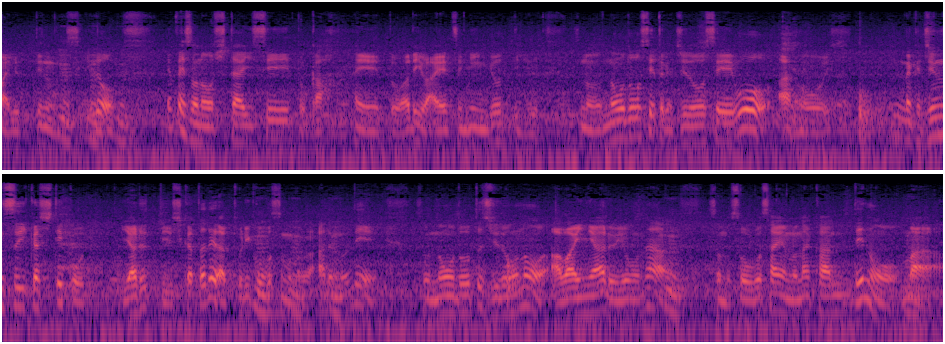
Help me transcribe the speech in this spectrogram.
まあ、言ってるんですけど、やっぱりその主体性とか、えーと、あるいは操り人形っていうその能動性とか受動性をあのなんか純粋化してこうやるっていう仕方では取りこぼすものがあるので、その能動と受動の淡いにあるような、その相互作用の中での、ま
